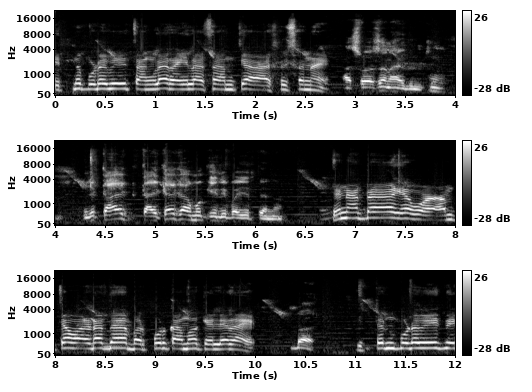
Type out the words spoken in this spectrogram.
इथनं पुढे बी चांगला राहील असं आमचे आश्वासन आहे. आश्वासन आहे तुमचं. म्हणजे काय काय काय कामं केली पाहिजेत त्यांना? त्यानं आता या वा- आमच्या वार्डात भरपूर कामं केलेलं आहे. बर. इथून पुढे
